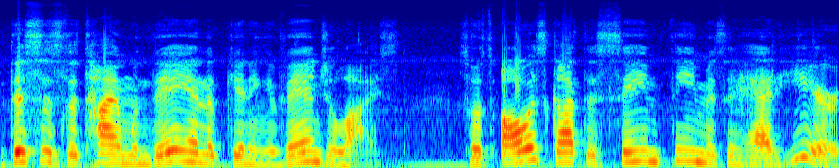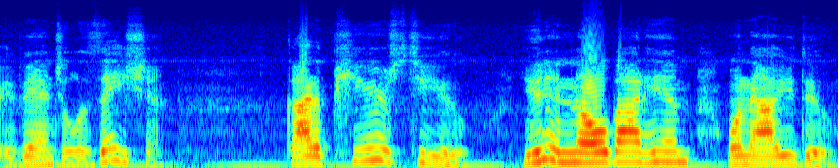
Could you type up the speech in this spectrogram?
This is the time when they end up getting evangelized. So it's always got the same theme as it had here evangelization. God appears to you. You didn't know about him? Well, now you do.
